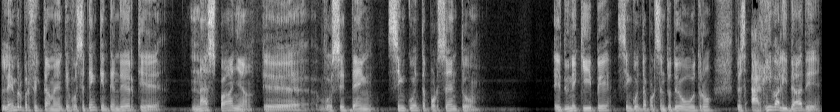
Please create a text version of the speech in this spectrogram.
Lembro perfeitamente. Você tem que entender que na Espanha eh, você tem 50% é de uma equipe, 50% de outro. Então, a rivalidade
